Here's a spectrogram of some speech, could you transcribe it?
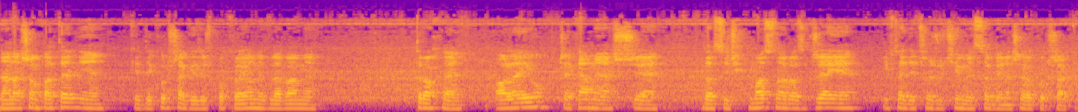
Na naszą patelnię, kiedy kurczak jest już pokrojony, wlewamy trochę oleju. Czekamy aż się dosyć mocno rozgrzeje i wtedy przerzucimy sobie naszego kurczaka.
